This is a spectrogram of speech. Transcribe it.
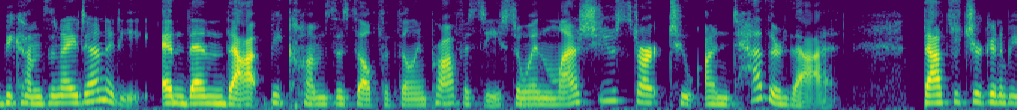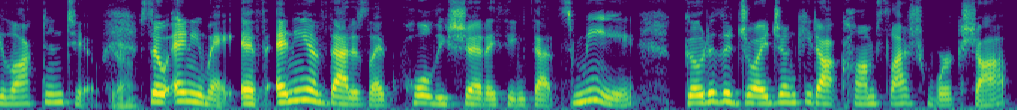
becomes an identity and then that becomes a self-fulfilling prophecy so unless you start to untether that that's what you're going to be locked into Yeah. so anyway if any of that is like holy shit i think that's me go to thejoyjunkie.com slash workshop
